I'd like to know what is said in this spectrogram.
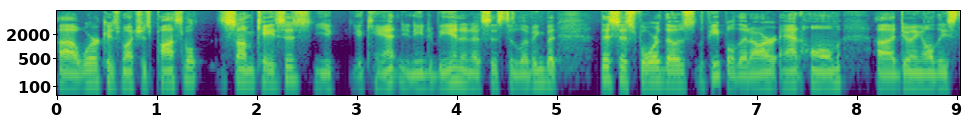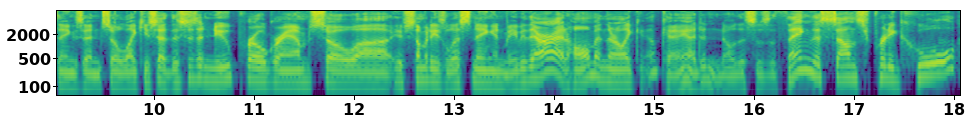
uh, work as much as possible. Some cases you you can't. You need to be in an assisted living, but this is for those people that are at home uh, doing all these things. And so, like you said, this is a new program. So uh, if somebody's listening and maybe they are at home and they're like, okay, I didn't know this was a thing. This sounds pretty cool.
